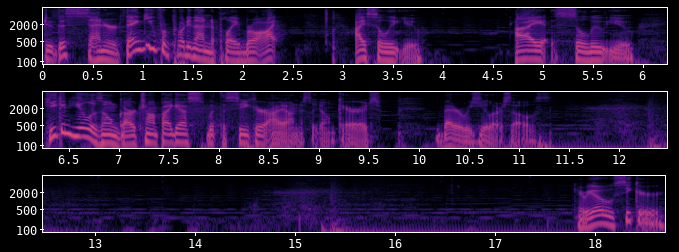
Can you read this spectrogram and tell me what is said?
Dude, this center, thank you for putting that into play, bro. I, I salute you. I salute you. He can heal his own Garchomp, I guess, with the Seeker. I honestly don't care. It's better we heal ourselves. Here we go, Seeker.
